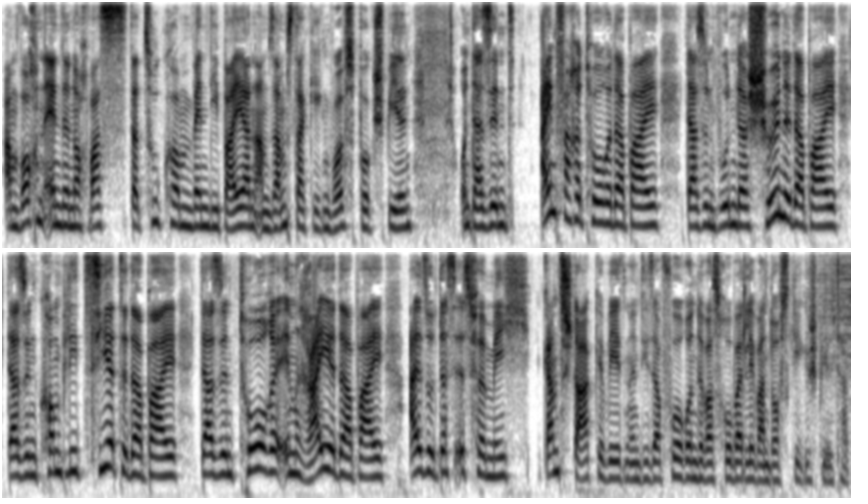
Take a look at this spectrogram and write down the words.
am Wochenende noch was dazukommen, wenn die Bayern am Samstag gegen Wolfsburg spielen. Und da sind einfache Tore dabei, da sind wunderschöne dabei, da sind komplizierte dabei, da sind Tore in Reihe dabei. Also das ist für mich ganz stark gewesen in dieser Vorrunde, was Robert Lewandowski gespielt hat.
